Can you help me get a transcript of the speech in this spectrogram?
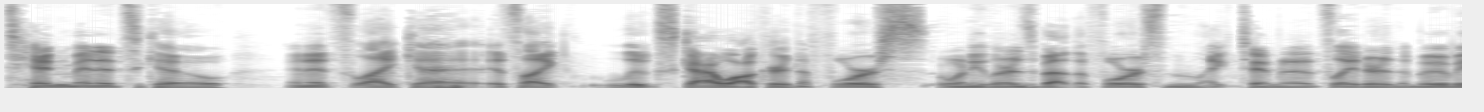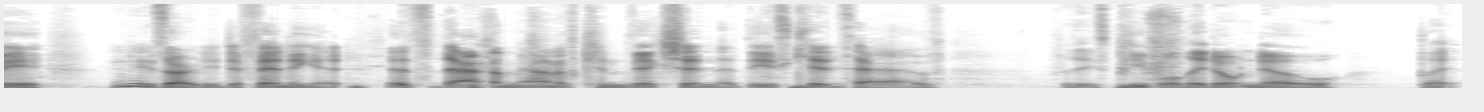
ten minutes ago, and it's like uh, it's like Luke Skywalker in the Force when he learns about the Force, and like ten minutes later in the movie, and he's already defending it. It's that amount of conviction that these kids have for these people they don't know, but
